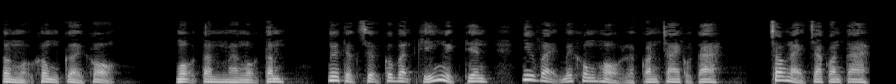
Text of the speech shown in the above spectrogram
Tôn ngộ không cười khổ. Ngộ tâm mà ngộ tâm, ngươi thực sự có vận khí nghịch thiên, như vậy mới không hổ là con trai của ta. Sau này cha con ta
